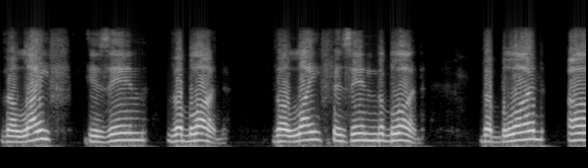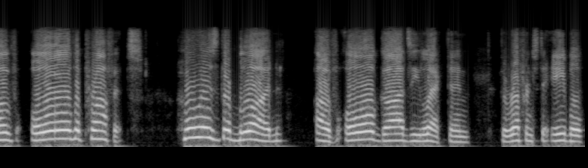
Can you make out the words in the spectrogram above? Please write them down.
The life is in the blood. The life is in the blood. The blood of all the prophets. Who is the blood of all God's elect? And the reference to Abel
